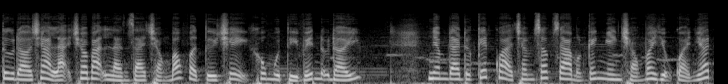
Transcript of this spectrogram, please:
từ đó trả lại cho bạn làn da trắng bóc và tươi trẻ không một tí vết nữa đấy. Nhằm đạt được kết quả chăm sóc da một cách nhanh chóng và hiệu quả nhất,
